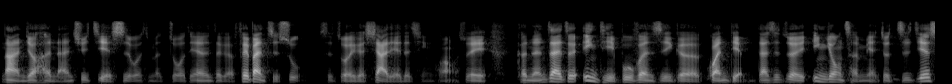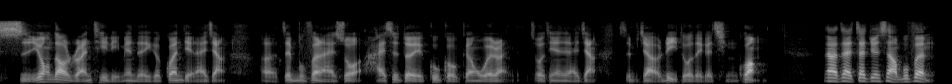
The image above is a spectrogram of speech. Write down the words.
那你就很难去解释为什么昨天这个费半指数是做一个下跌的情况。所以可能在这个硬体部分是一个观点，但是对于应用层面就直接使用到软体里面的一个观点来讲，呃，这部分来说还是对于 Google 跟微软昨天来讲是比较利多的一个情况。那在债券市场部分，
